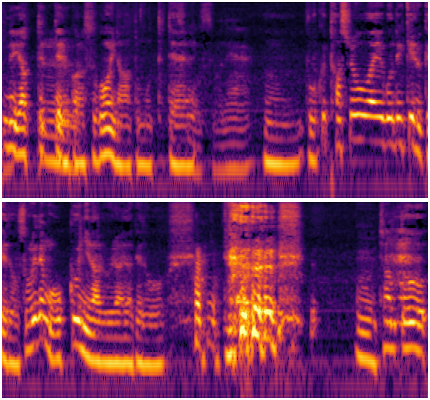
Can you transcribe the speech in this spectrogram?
ね、やってってるからすごいなと思ってて、そうですよね。うん、僕多少は英語できるけど、それでも億劫になるぐらいだけど、うん、ちゃんと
